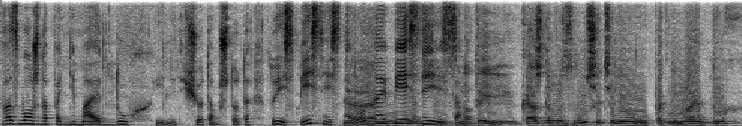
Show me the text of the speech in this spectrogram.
возможно, поднимает дух или еще там что-то. Ну, есть песня, есть народная Да, песня, нет, есть там... Смотри, каждому слушателю поднимает дух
